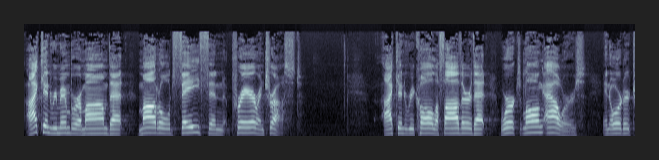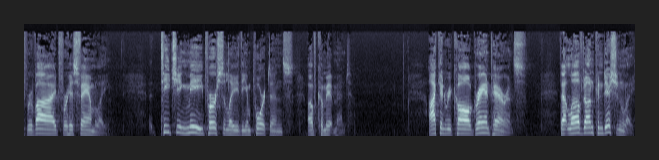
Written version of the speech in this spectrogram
I can remember a mom that modeled faith and prayer and trust. I can recall a father that worked long hours in order to provide for his family, teaching me personally the importance of commitment. I can recall grandparents that loved unconditionally.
